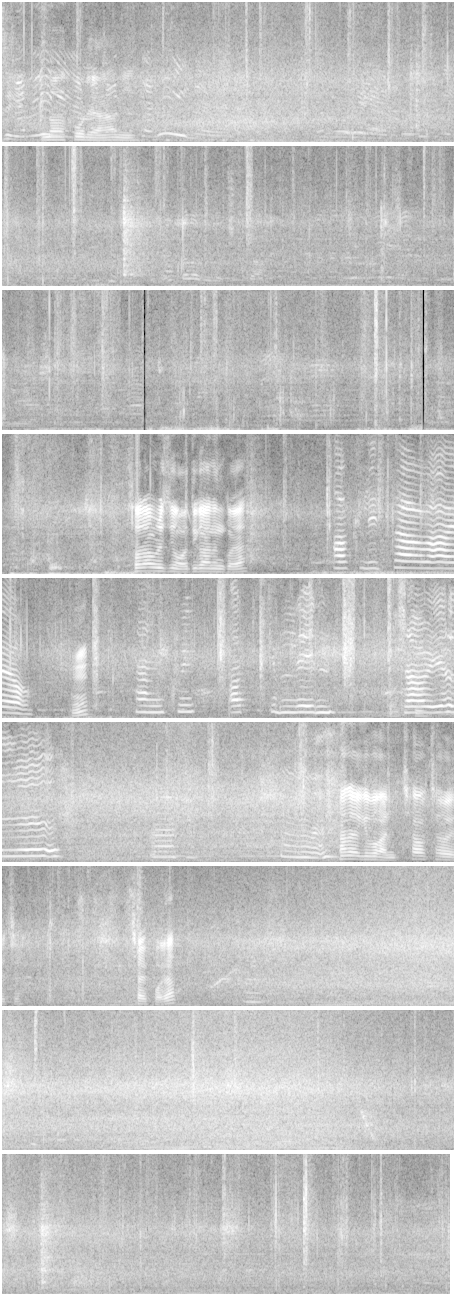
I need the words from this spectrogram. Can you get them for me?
No, coreani. 소라 우리 지금 어디 가는 거야? 아, 기타와요. 응? 한퀴 아킬린 자연을 음, 하나 여기 뭐안 차오차오 해줘. 잘 보여?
